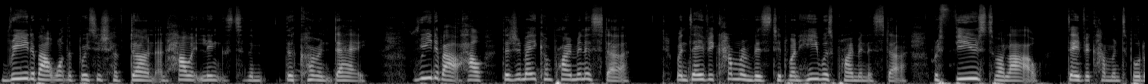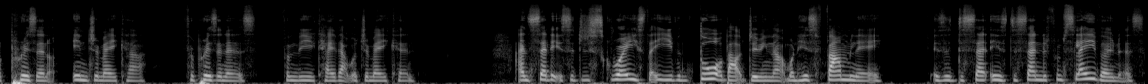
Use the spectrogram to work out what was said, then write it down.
Read about what the British have done and how it links to the, the current day. Read about how the Jamaican Prime Minister, when David Cameron visited when he was Prime Minister, refused to allow David Cameron to build a prison in Jamaica for prisoners from the UK that were Jamaican. And said it's a disgrace that he even thought about doing that when his family is, a descent, is descended from slave owners.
